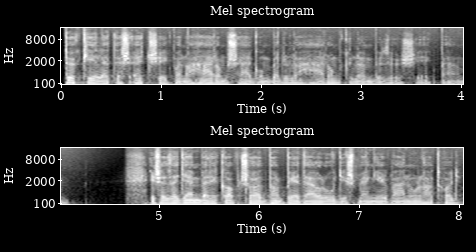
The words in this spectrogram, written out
Tökéletes egység van a háromságon belül a három különbözőségben. És ez egy emberi kapcsolatban például úgy is megnyilvánulhat, hogy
